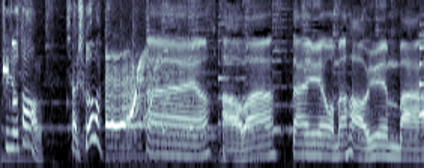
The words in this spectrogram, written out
这就到了，下车吧。哎呀，好吧，但愿我们好运吧。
